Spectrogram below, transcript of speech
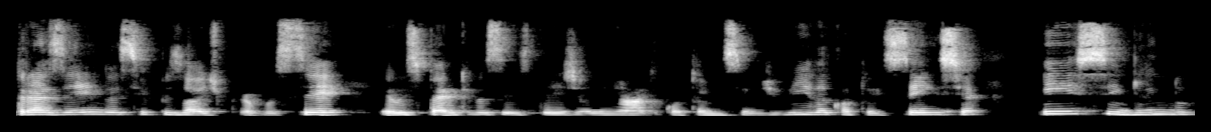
trazendo esse episódio para você. Eu espero que você esteja alinhado com a tua missão de vida, com a tua essência e seguindo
